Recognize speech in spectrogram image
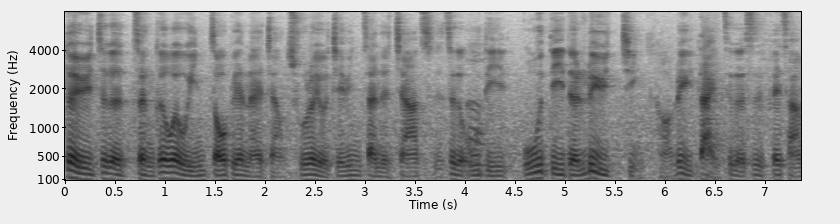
对于这个整个魏武营周边来讲，除了有捷运站的加持，这个无敌无敌的绿景好绿带，这个是非常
